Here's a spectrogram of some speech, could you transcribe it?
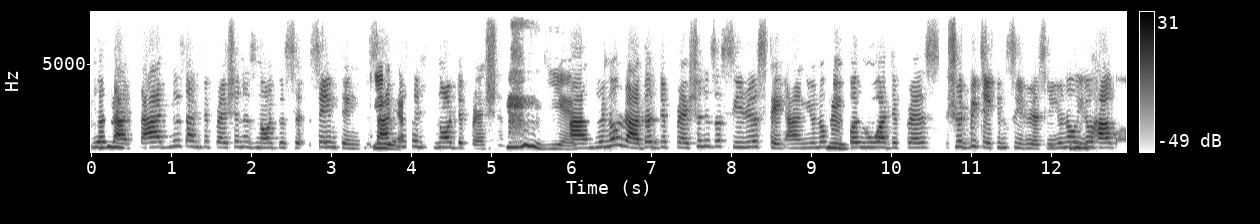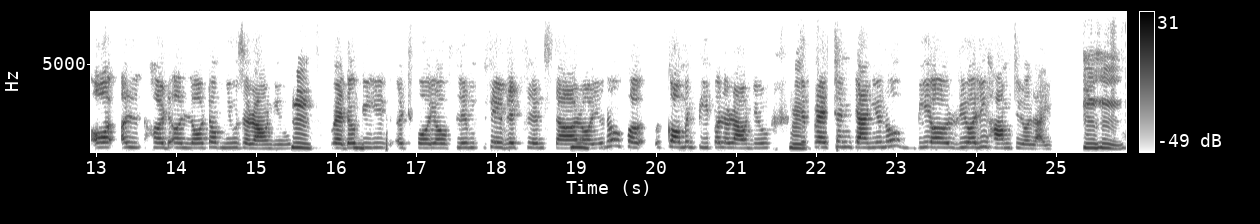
Yes, Hmm. sad. Sadness and depression is not the same thing. Yeah. Sadness is not depression. Yes. And you know, rather, depression is a serious thing. And you know, Hmm. people who are depressed should be taken seriously. You know, Hmm. you have all, heard a lot of news around you, Hmm. whether Hmm. be it for your film, favorite film star Hmm. or, you know, for common people around you. Hmm. Depression can, you know, be a really harm to your life. Hmm.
